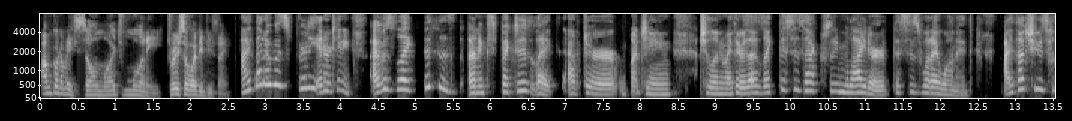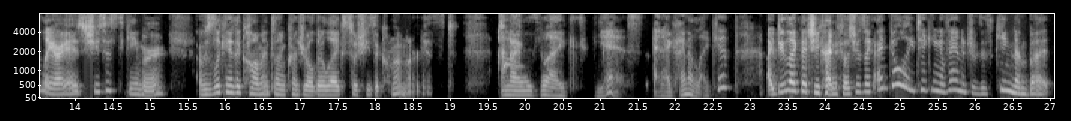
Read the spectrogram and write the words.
I'm going to make so much money. Teresa, what did you think? I thought it was pretty entertaining. I was like, this is unexpected. Like, after watching Chillin' in My Thirties, I was like, this is actually lighter. This is what I wanted. I thought she was hilarious. She's a schemer. I was looking at the comments on Crunchyroll. They're like, so she's a con artist. And I was like, yes. And I kind of like it. I do like that she kind of feels she was like, I'm totally taking advantage of this kingdom, but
